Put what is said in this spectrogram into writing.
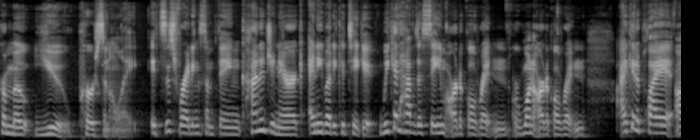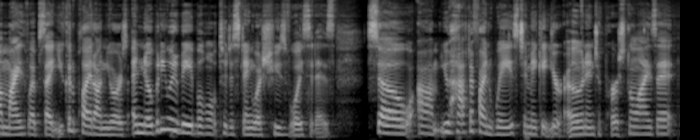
promote you personally. It's just writing something kind of generic. Anybody could take it. We could have the same article written or one article written. I could apply it on my website. You could apply it on yours, and nobody would be able to distinguish whose voice it is. So um, you have to find ways to make it your own and to personalize it.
